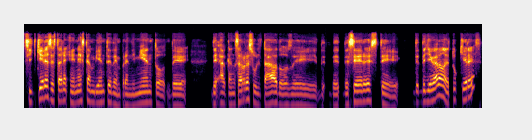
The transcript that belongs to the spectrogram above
si quieres estar en este ambiente de emprendimiento, de, alcanzar resultados, de, ser este, de, llegar a donde tú quieres,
